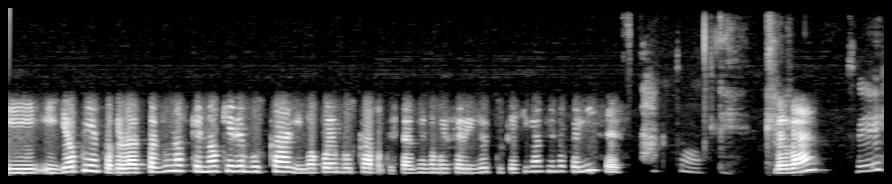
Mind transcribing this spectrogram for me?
Y, y, yo pienso que las personas que no quieren buscar y no pueden buscar porque están siendo muy felices, pues que sigan siendo felices. Exacto. ¿Verdad? Sí.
